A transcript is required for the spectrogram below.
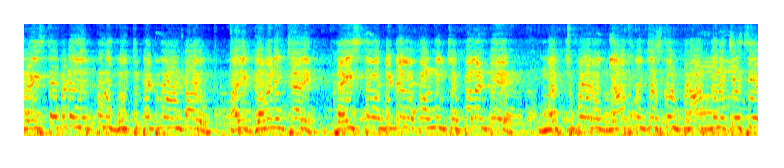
క్రైస్తవ బిడ్డలు ఎప్పుడు గుర్తు పెట్టుకుని ఉంటారు. అది గమనించాలి. క్రైస్తవ బిడ్డలు ఒక చెప్పాలంటే మర్చిపోరు. జ్ఞాపకం చేసుకొని ప్రార్థన చేసే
